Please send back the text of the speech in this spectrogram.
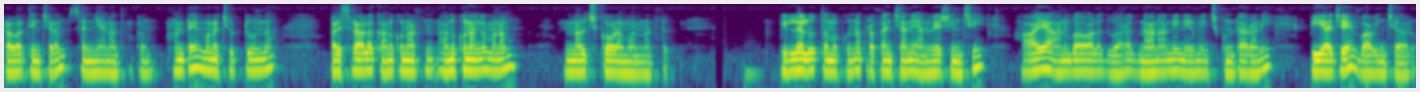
ప్రవర్తించడం సంజ్ఞానాత్మకం. అంటే మన చుట్టూ ఉన్న పరిసరాలకు అనుకున్న అనుగుణంగా మనం నడుచుకోవడం అన్నట్టు. పిల్లలు తమకున్న ప్రపంచాన్ని అన్వేషించి ఆయా అనుభవాల ద్వారా జ్ఞానాన్ని నిర్మించుకుంటారని పియాజే భావించారు.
